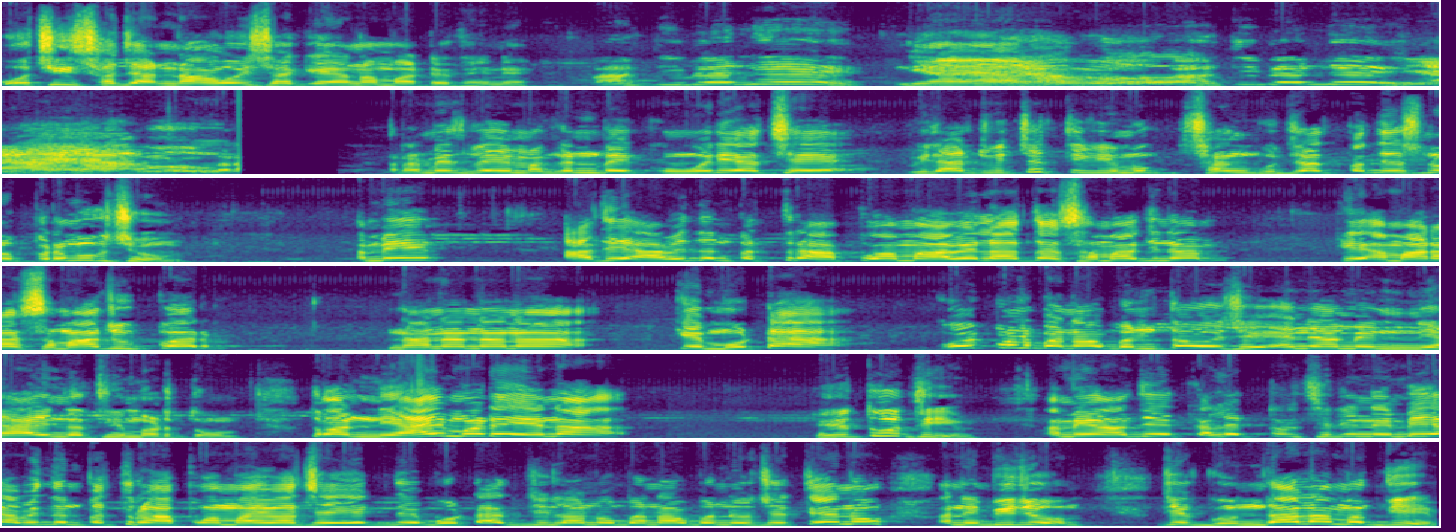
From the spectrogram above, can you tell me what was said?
ઓછી સજા ના હોઈ શકે એના માટે થઈને. ભારતીબેનને ન્યાય આપો. ભારતીબેનને રમેશભાઈ મગનભાઈ કુંવરિયા છે વિરાટ વિચરતી વિમુક્ત સંઘ ગુજરાત પ્રદેશનો પ્રમુખ છું. અમે આજે આવેદનપત્ર આપવામાં આવેલા હતા સમાજના કે અમારા સમાજ ઉપર નાના નાના કે મોટા કોઈ પણ બનાવ બનતા હોય છે, એને અમે ન્યાય નથી મળતો. તો આ ન્યાય મળે એના હેતુથી અમે આજે કલેક્ટરશ્રીને બે આવેદનપત્રો આપવામાં આવ્યા છે. એક જે બોટાદ જિલ્લાનો બનાવ બન્યો છે તેનો અને બીજો જે ગોંદાલા મધ્યે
